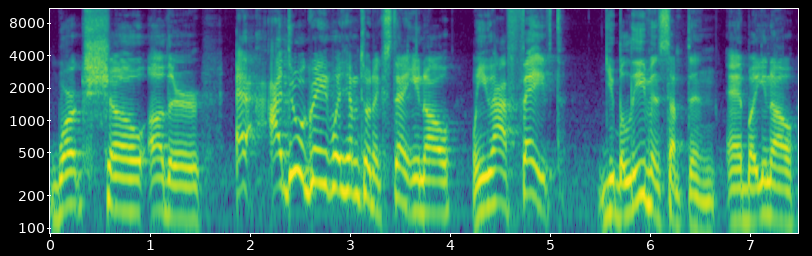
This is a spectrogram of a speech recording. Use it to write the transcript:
Works show other." And I do agree with him to an extent. You know, when you have faith, you believe in something, and but you know,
